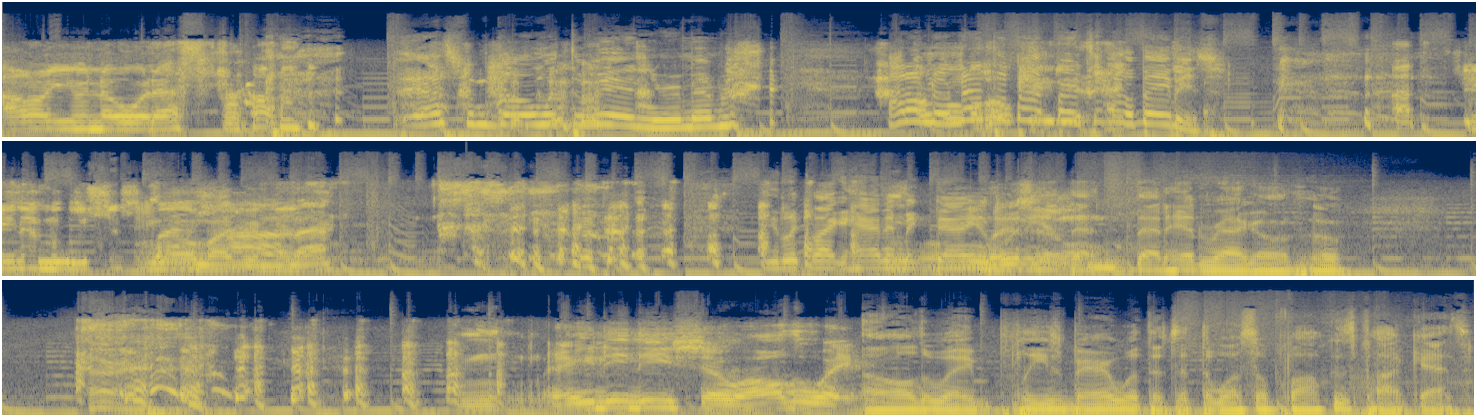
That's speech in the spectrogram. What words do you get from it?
I don't even know where that's from. That's from Going with the Wind. You remember? I don't know Oh, nothing okay. about birthing babies. I've seen that movie since Oh, my last goodness. time, man. You look like Hattie McDaniel when he had that, that head rag on. So, ADD mm, show all the way. all the way. Please bear with us at the What's Up Falcons podcast.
